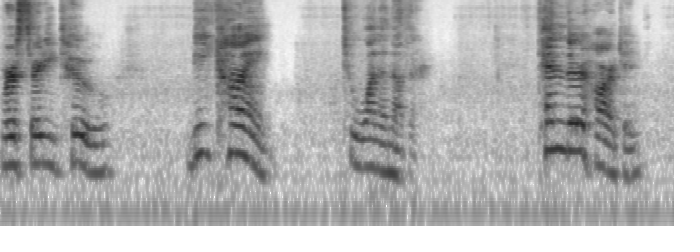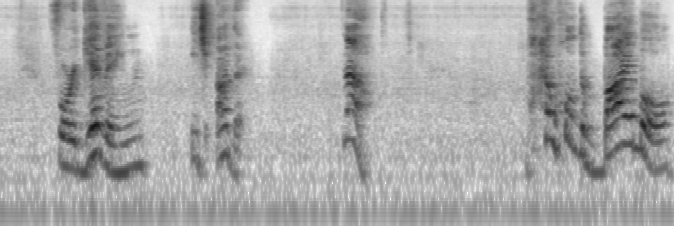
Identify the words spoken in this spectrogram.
verse 32 Be kind to one another, tender hearted, forgiving each other. Now, why will the Bible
